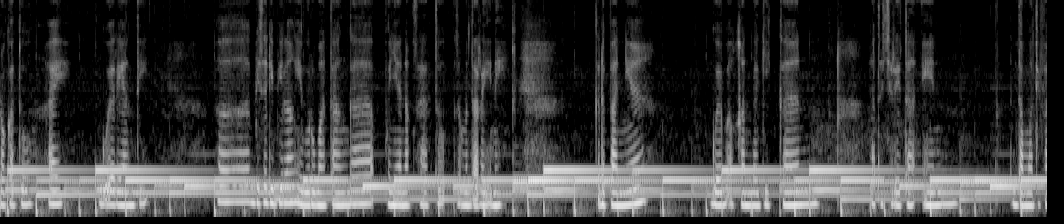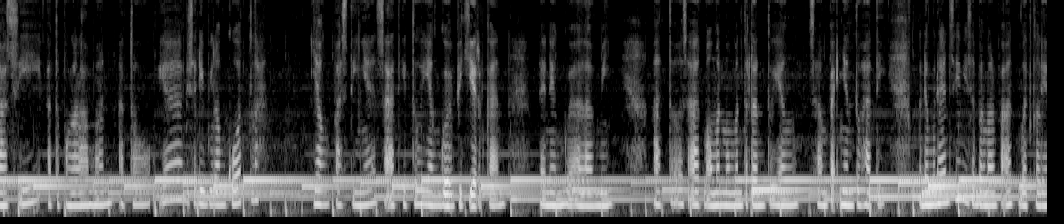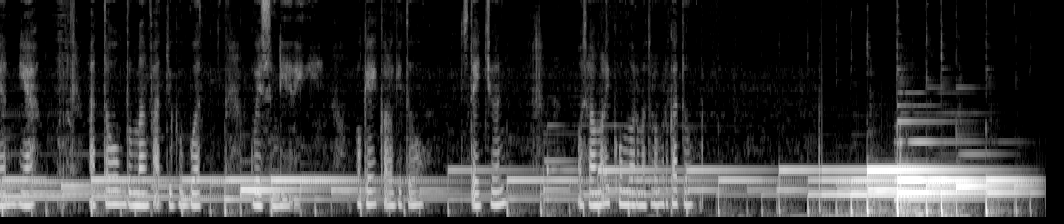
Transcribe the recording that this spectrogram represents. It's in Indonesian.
wabarakatuh. Hai, gue Rianti. Uh, Bisa dibilang ibu rumah tangga Punya anak satu sementara ini. Ke depannya Gue akan bagikan Atau ceritain Tentang motivasi Atau pengalaman Atau ya bisa dibilang quote lah Yang pastinya saat itu yang gue pikirkan Dan yang gue alami atau saat momen-momen tertentu yang sampai nyentuh hati. Mudah-mudahan sih bisa bermanfaat buat kalian ya. Atau bermanfaat juga buat gue sendiri. Oke, kalau gitu stay tune. Wassalamualaikum warahmatullahi wabarakatuh.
